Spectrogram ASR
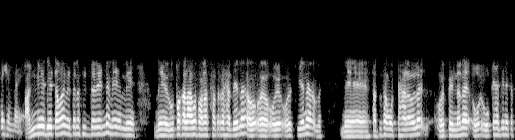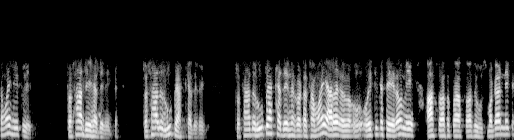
එහෙමයි. අන්නේ දේ තමයි මෙතන සිද්ධ වෙන්නේ මේ මේ මේ රූප කලාව 54 හැදෙන ඔය ඔය කියන මේ සතු සමුත්ථානවල ඔය පෙන්නන ඕක හැදෙන එක තමයි හේතු වෙන්නේ. ප්‍රසාදේ හැදෙන එක. ප්‍රසාද රූපයක් හැදෙන එක. ප්‍රසාද රූපයක් හැදෙනකොට තමයි අර ওই ටික තේරෙව මේ ආස්වාස ප්‍රාස්වාස හුස්ම ගන්න එක.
